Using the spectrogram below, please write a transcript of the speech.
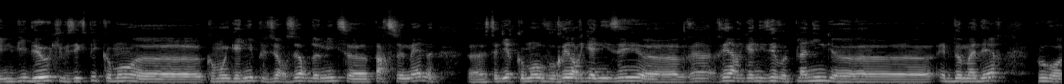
une vidéo qui vous explique comment, gagner plusieurs heures de mix par semaine, c'est-à-dire comment vous réorganisez, votre planning hebdomadaire pour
